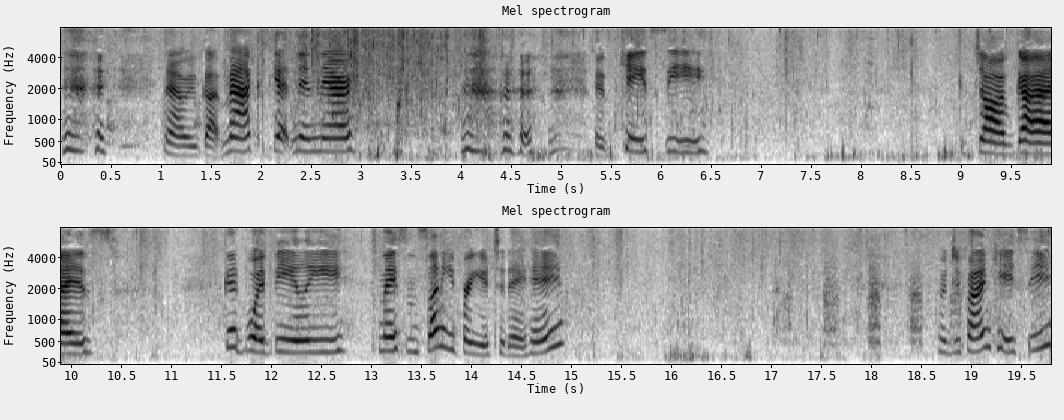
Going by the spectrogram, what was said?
now we've got Max getting in there. With Casey. Good job, guys. Good boy, Bailey. It's nice and sunny for you today, hey? What'd you find, Casey?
